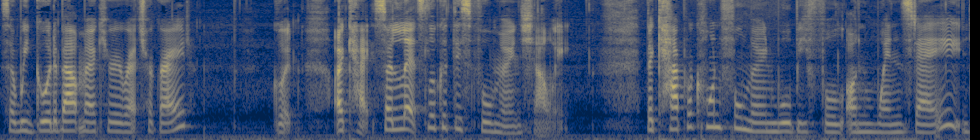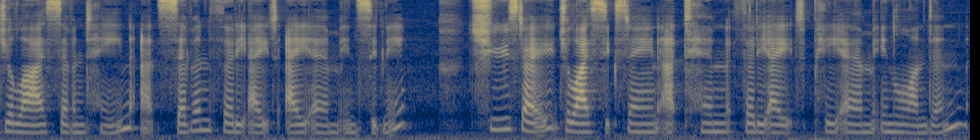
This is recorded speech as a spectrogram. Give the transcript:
So we good about Mercury retrograde? Good. Okay, so let's look at this full moon, shall we? The Capricorn full moon will be full on Wednesday, July 17 at 7:38 a.m. in Sydney. Tuesday, July 16 at 10:38 p.m. in London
